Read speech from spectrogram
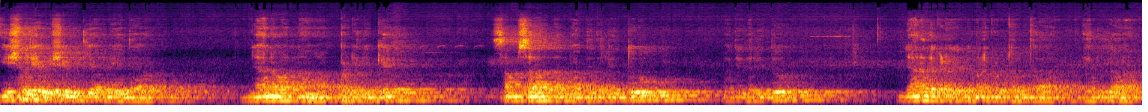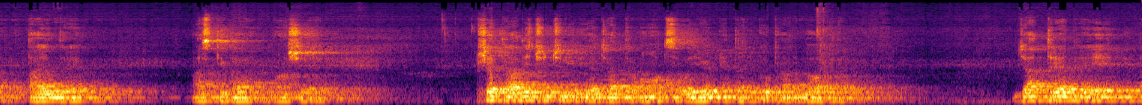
ಈಶ್ವರೀಯ ವಿಶ್ವವಿದ್ಯಾನಿಲಯದ ಜ್ಞಾನವನ್ನು ಪಡೀಲಿಕ್ಕೆ ಸಂಸಾರದ ಮಧ್ಯದಲ್ಲಿದ್ದು ಮಧ್ಯದಲ್ಲಿದ್ದು ಜ್ಞಾನದ ಕಡೆಗೆ ಗಮನ ಕೊಟ್ಟಂಥ ಎಲ್ಲ ತಾಯಂದರೆ, ಆಸ್ತಿಕ ಮಹಾಶಯ ಕ್ಷೇತ್ರ ಆದಿಚುಂಚನಗಿರಿಯ ಜಾತ್ರಾ ಮಹೋತ್ಸವ ಏಳನೇ ತಾರೀಕು ಪ್ರಾರಂಭವಾಗಿದೆ. ಜಾತ್ರೆ ಅಂದರೆ ಏನೆಲ್ಲ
